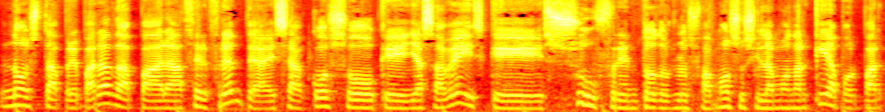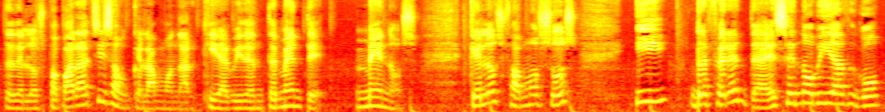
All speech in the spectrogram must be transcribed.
no está preparada para hacer frente a ese acoso que ya sabéis que sufren todos los famosos y la monarquía por parte de los paparachis, aunque la monarquía evidentemente menos que los famosos. Y referente a ese noviazgo,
